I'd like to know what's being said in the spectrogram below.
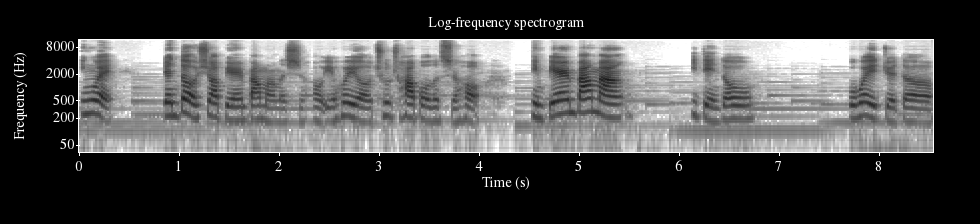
因为人都有需要别人帮忙的时候，也会有出 trouble 的时候。请别人帮忙，一点都不会觉得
